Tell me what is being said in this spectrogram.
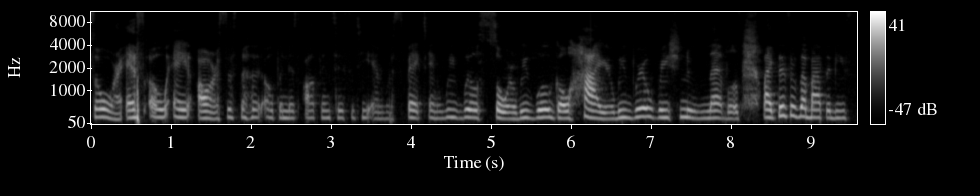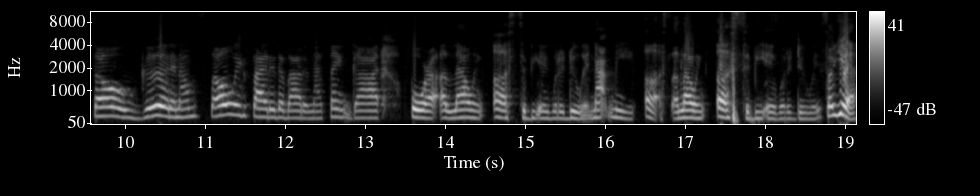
SOAR, S O A R, sisterhood, openness, authenticity, and respect. And we will soar. We will go higher. We will reach new levels. Like this is about to be so good. And I'm so excited about it. And I thank God for allowing us to be able to do it. Not me, us, allowing us to be able to do it. So, yeah,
